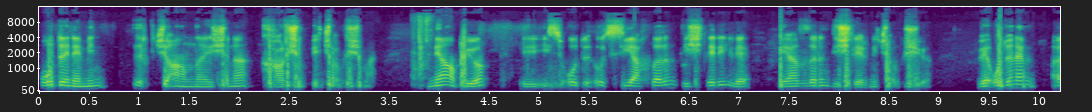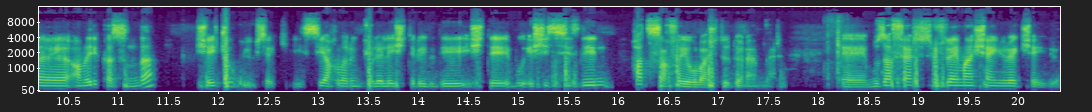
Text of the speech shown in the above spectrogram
O dönemin ırkçı anlayışına karşı bir çalışma. Ne yapıyor? E, o, o siyahların dişleriyle beyazların dişlerini çalışıyor. Ve o dönem e, Amerika'sında şey çok yüksek. Siyahların köleleştirildiği, işte bu eşitsizliğin hat safhaya ulaştığı dönemler. E, Muzaffer Süleyman Şenyürek şey diyor.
